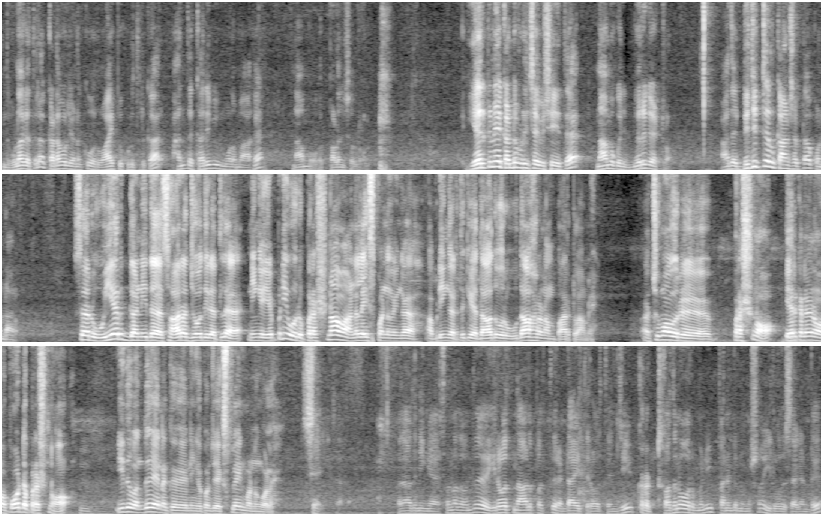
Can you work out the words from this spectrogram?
இந்த உலகத்தில் கடவுள் எனக்கு ஒரு வாய்ப்பு கொடுத்துருக்கார். அந்த கருவி மூலமாக நாம் ஒரு பலன் சொல்கிறோம் ஏற்கனவே கண்டுபிடிச்ச விஷயத்தை நாம் கொஞ்சம் மெருகேற்றுறோம் அதை டிஜிட்டல் கான்செப்டாக கொண்டாடுறோம். சார் உயர் கணித சார ஜோதிடத்தில் நீங்கள் எப்படி ஒரு பிரஷ்னாவை அனலைஸ் பண்ணுவீங்க? அப்படிங்கிறதுக்கு ஏதாவது ஒரு உதாரணம் பார்க்கலாமே. சும்மா ஒரு பிரஷ்னம் ஏற்கனவே நம்ம போட்ட பிரஷ்னம் இது வந்து எனக்கு நீங்கள் கொஞ்சம் எக்ஸ்பிளைன் பண்ணுங்களேன் சரி சார். அதாவது நீங்கள் சொன்னது வந்து இருபத்தி நாலு பத்து ரெண்டாயிரத்தி இருபத்தஞ்சி கரெக்ட் பதினோரு மணி பன்னெண்டு நிமிஷம் இருபது செகண்டு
